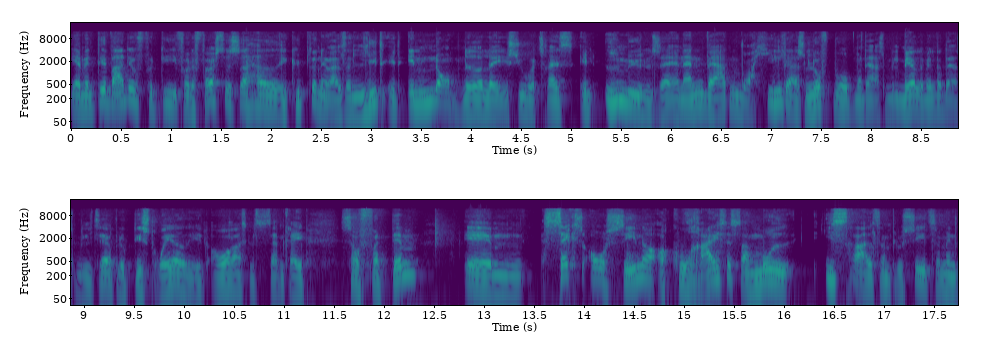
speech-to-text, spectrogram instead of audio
Jamen det var det jo, fordi for det første så havde Ægypterne jo altså lidt et enormt nederlag i 67. En ydmygelse af en anden verden, hvor hele deres luftvåben og deres, mere eller mindre deres militær blev destrueret i et overraskelsesangreb. Så for dem øhm, seks år senere at kunne rejse sig mod Israel, som blev set som en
